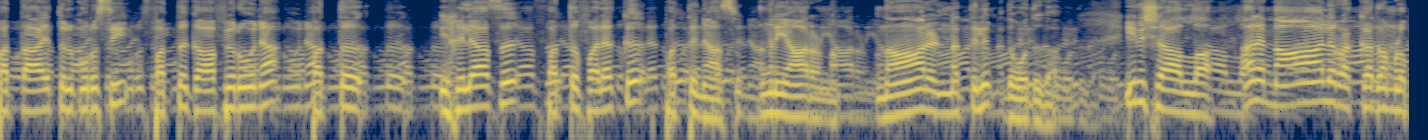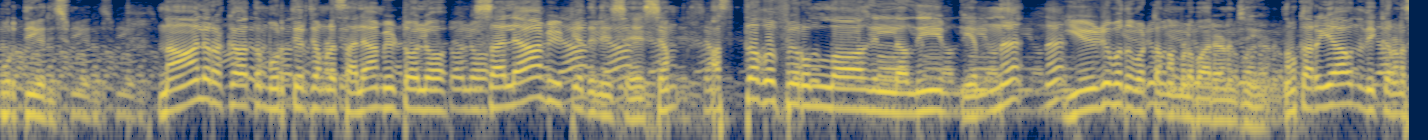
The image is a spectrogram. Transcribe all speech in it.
പത്ത് ആയത്തുൽ കുറിസി പത്ത് കാഫിറൂന പത്ത് ഇഹ്ലാസ് പത്ത് ഫലക്ക് പത്ത് നാസ്. അങ്ങനെ ആറെണ്ണം. നാലെണ്ണത്തിലും ഇത് ഓതുക. ഇൻഷാ അല്ലാ അങ്ങനെ നാല് റക്കത്ത് നമ്മൾ പൂർത്തീകരിച്ചു. നാല് റക്കത്തും പൂർത്തീകരിച്ച് നമ്മൾ സലാം വീട്ടോലോ സലാം വീട്ടിയതിന് ശേഷം അലീം എന്ന് എഴുപത് വട്ടം നമ്മൾ പാരായണം ചെയ്യും. നമുക്കറിയാവുന്ന ദിക്കറാണ്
